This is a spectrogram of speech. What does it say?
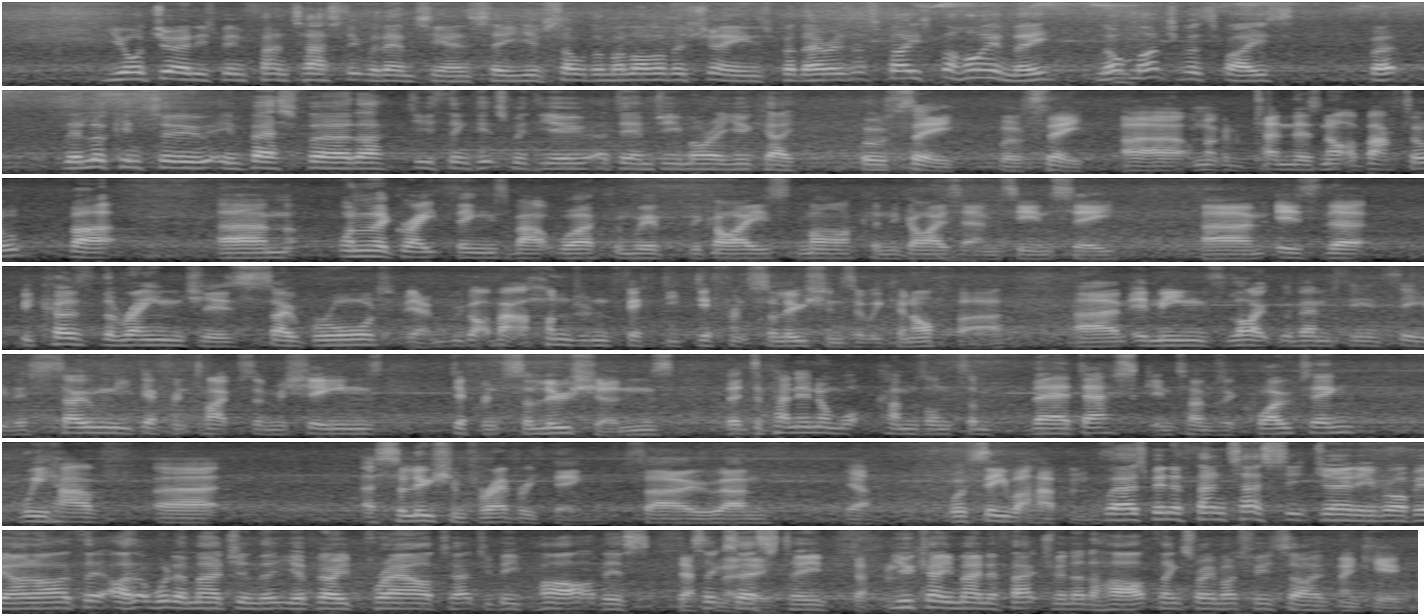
your journey's been fantastic with MCNC. You've sold them a lot of machines, but there is a space behind me, not much of a space, but they're looking to invest further. Do you think it's with you at DMG Mori UK? We'll see, we'll see. Uh, I'm not going to pretend there's not a battle, but um, one of the great things about working with the guys, Mark and the guys at MCNC, um, is that because the range is so broad, you know, we've got about 150 different solutions that we can offer. Um, it means, like with MCNC, there's so many different types of machines, different solutions, that depending on what comes onto their desk in terms of quoting, we have uh, a solution for everything. So, um, yeah. we'll see what happens. Well, it's been a fantastic journey, Robbie, and I, th- I would imagine that you're very proud to actually be part of this Definitely, success team. definitely. UK manufacturing at the heart. Thanks very much for your time. Thank you.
